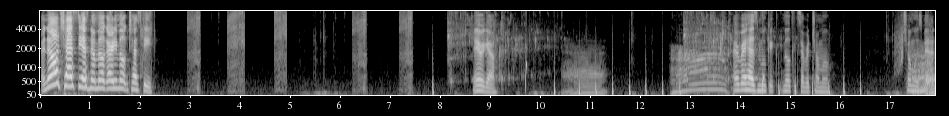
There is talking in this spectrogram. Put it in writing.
I know Chesty has no milk. I already milked Chesty. There we go. Everybody has milk, except for Chomu. Chomu's mad.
